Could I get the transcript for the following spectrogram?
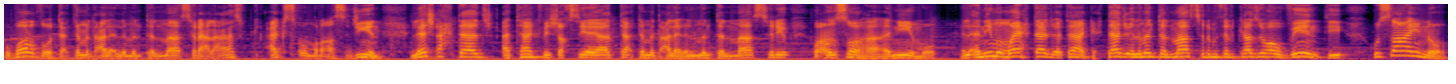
وبرضه تعتمد على ال elemental mastery على عكس أم رأس جين. ليش أحتاج attack في شخصية؟ تعتمد على ال elemental mastery وعنصرها Anemo ال Anemo ما يحتاج attack يحتاج elemental mastery مثل كازوها وفينتي وسايو.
